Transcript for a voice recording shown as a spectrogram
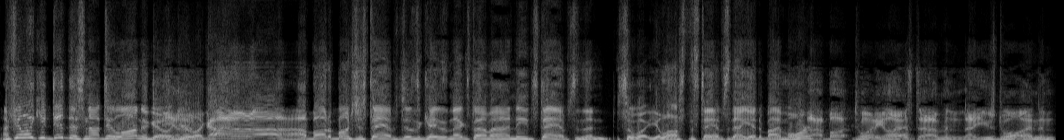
I feel like you did this not too long ago, and you're like, I don't know. I bought a bunch of stamps just in case the next time I need stamps. And then, so what? You lost the stamps, and now you had to buy more. I bought 20 last time and I used one and,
